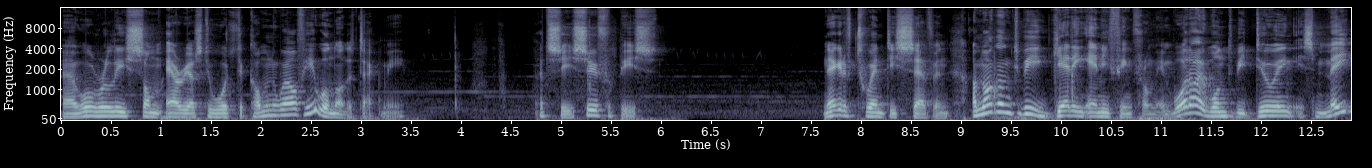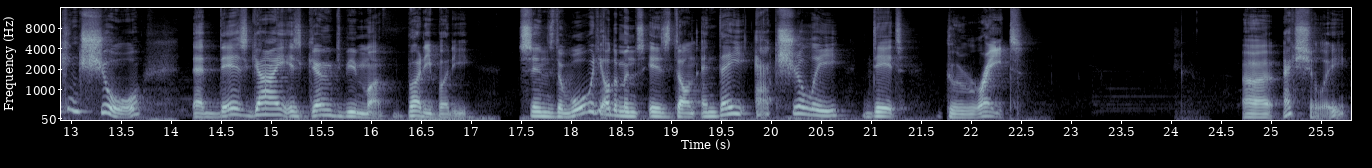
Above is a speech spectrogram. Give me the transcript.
Uh, we'll release some areas towards the Commonwealth. He will not attack me. Let's see, sue for peace. Negative 27. I'm not going to be getting anything from him. What I want to be doing is making sure that this guy is going to be my buddy buddy. Since the war with the Ottomans is done and they actually did great. Uh, actually,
